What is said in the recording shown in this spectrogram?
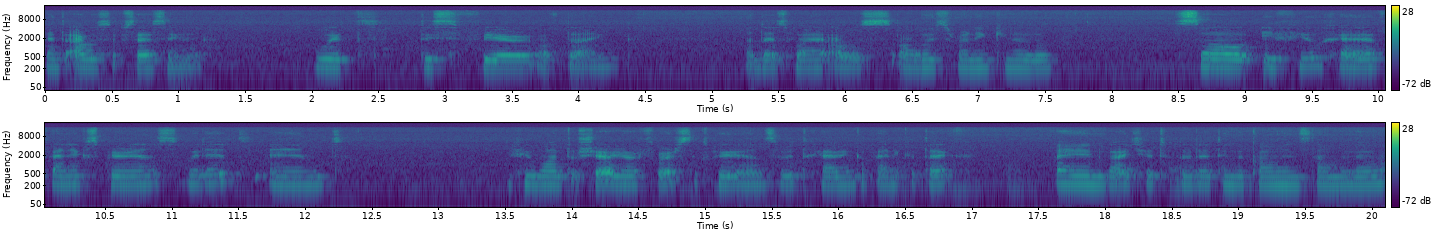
and i was obsessing with this fear of dying and that's why i was always running in a loop so if you have an experience with it and if you want to share your first experience with having a panic attack i invite you to do that in the comments down below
